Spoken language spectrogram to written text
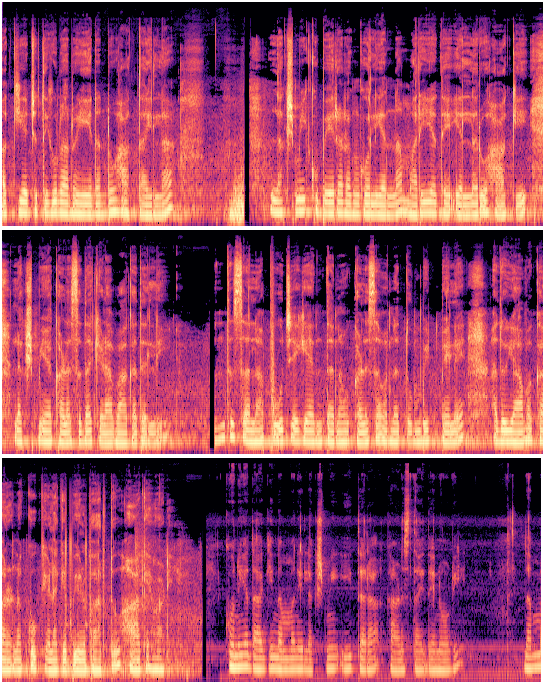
ಅಕ್ಕಿಯ ಜೊತೆಗೂ ನಾನು ಏನನ್ನೂ ಹಾಕ್ತಾಯಿಲ್ಲ ಲಕ್ಷ್ಮೀ ಕುಬೇರ ರಂಗೋಲಿಯನ್ನು ಮರೆಯದೆ ಎಲ್ಲರೂ ಹಾಕಿ ಲಕ್ಷ್ಮಿಯ ಕಳಸದ ಕೆಳಭಾಗದಲ್ಲಿ. ಒಂದು ಸಲ ಪೂಜೆಗೆ ಅಂತ ನಾವು ಕಳಸವನ್ನು ತುಂಬಿಟ್ಟ ಮೇಲೆ ಅದು ಯಾವ ಕಾರಣಕ್ಕೂ ಕೆಳಗೆ ಬೀಳಬಾರ್ದು. ಹಾಗೆ ಮಾಡಿ. ಕೊನೆಯದಾಗಿ ನಮ್ಮನೆ ಲಕ್ಷ್ಮಿ ಈ ಥರ ಕಾಣಿಸ್ತಾ ಇದೆ ನೋಡಿ. ನಮ್ಮ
